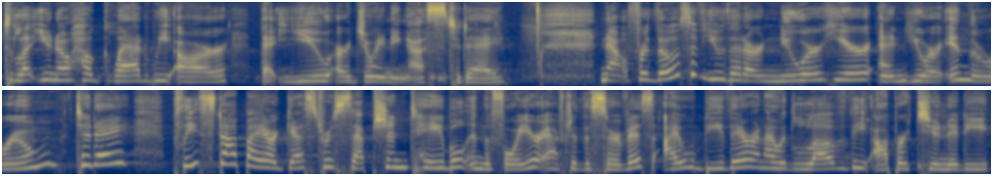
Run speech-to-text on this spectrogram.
to let you know how glad we are that you are joining us today. Now, for those of you that are newer here and you are in the room today, please stop by our guest reception table in the foyer after the service. I will be there, and I would love the opportunity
